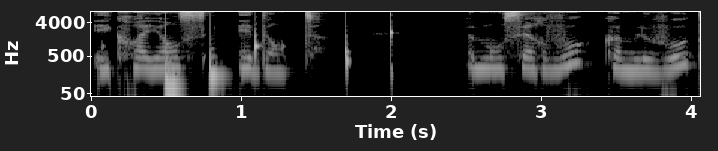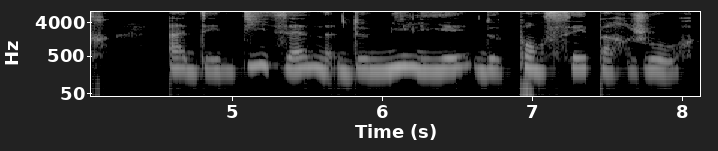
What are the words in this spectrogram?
et croyances aidantes. Mon cerveau, comme le vôtre, a des dizaines de milliers de pensées par jour.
